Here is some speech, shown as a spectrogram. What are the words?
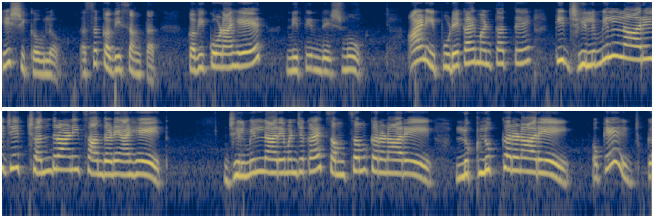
हे शिकवलं. असं कवी सांगतात. कवी कोण आहेत? नितीन देशमुख. आणि पुढे काय म्हणतात ते? की झिलमिलणारे जे चंद्र आणि चांदणे आहेत. झिलमिलणारे म्हणजे काय? चमचम करणारे लुकलुक करणारे. ओके? क-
